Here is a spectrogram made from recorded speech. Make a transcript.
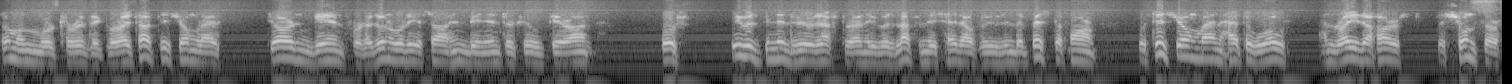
some of them were terrific. But I thought this young lad, Jordan Gainford, I don't know whether you saw him being interviewed here on, but he was being interviewed after and he was laughing his head off. He was in the best of form. But this young man had to go out and ride a horse, the shunter,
